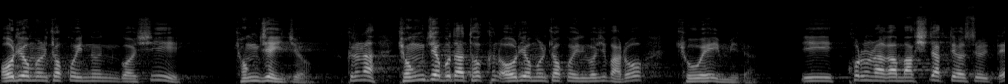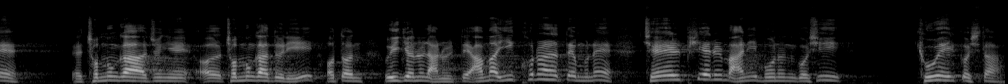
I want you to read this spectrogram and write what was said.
어려움을 겪고 있는 것이 경제이죠. 그러나 경제보다 더 큰 어려움을 겪고 있는 것이 바로 교회입니다. 이 코로나가 막 시작되었을 때 전문가 중에 어, 전문가들이 어떤 의견을 나눌 때 아마 이 코로나 때문에 제일 피해를 많이 보는 것이 교회일 것이다.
